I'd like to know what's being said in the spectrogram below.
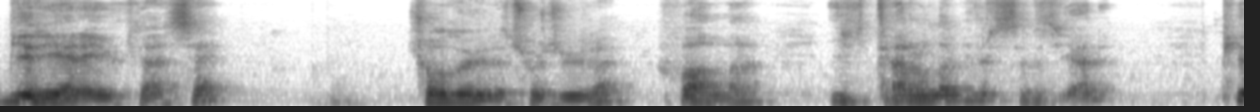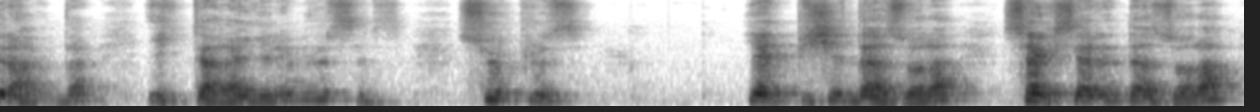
bir yere yüklense çoluğuyla çocuğuyla vallahi iktidar olabilirsiniz yani. Bir anda iktidara gelebilirsiniz. Sürpriz. 70'inden sonra 80'inden sonra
